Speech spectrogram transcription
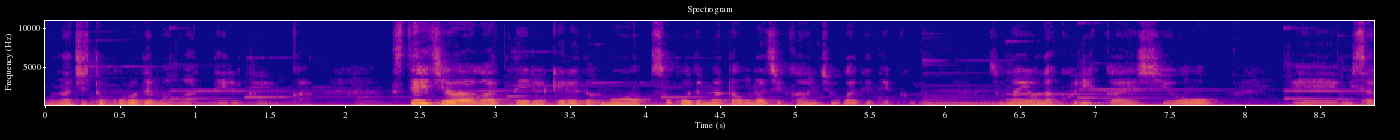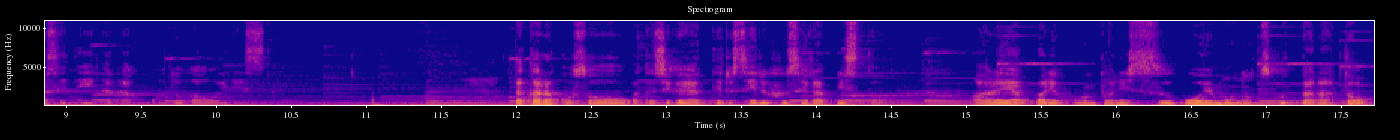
同じところで回っているというか。ステージは上がっているけれどもそこでまた同じ感情が出てくる。そんなような繰り返しを、えー、見させていただくことが多いです。だからこそ私がやってるセルフセラピストあれやっぱり本当にすごいものを作ったなと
